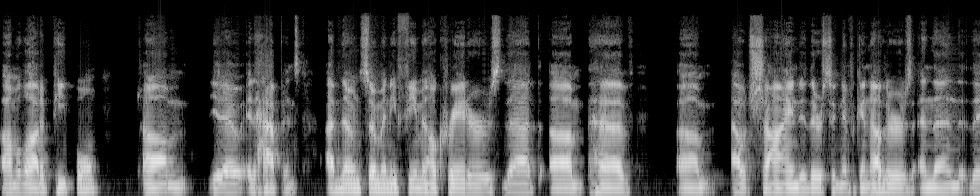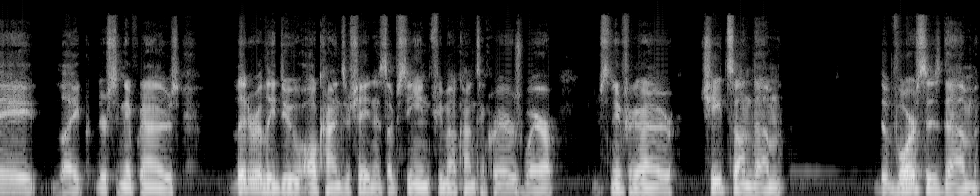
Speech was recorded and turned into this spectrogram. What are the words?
Um, a lot of people, um, you know, it happens. I've known so many female creators that um, have um, outshined their significant others, and then they like their significant others literally do all kinds of shadiness. I've seen female content creators where significant other cheats on them, divorces them,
